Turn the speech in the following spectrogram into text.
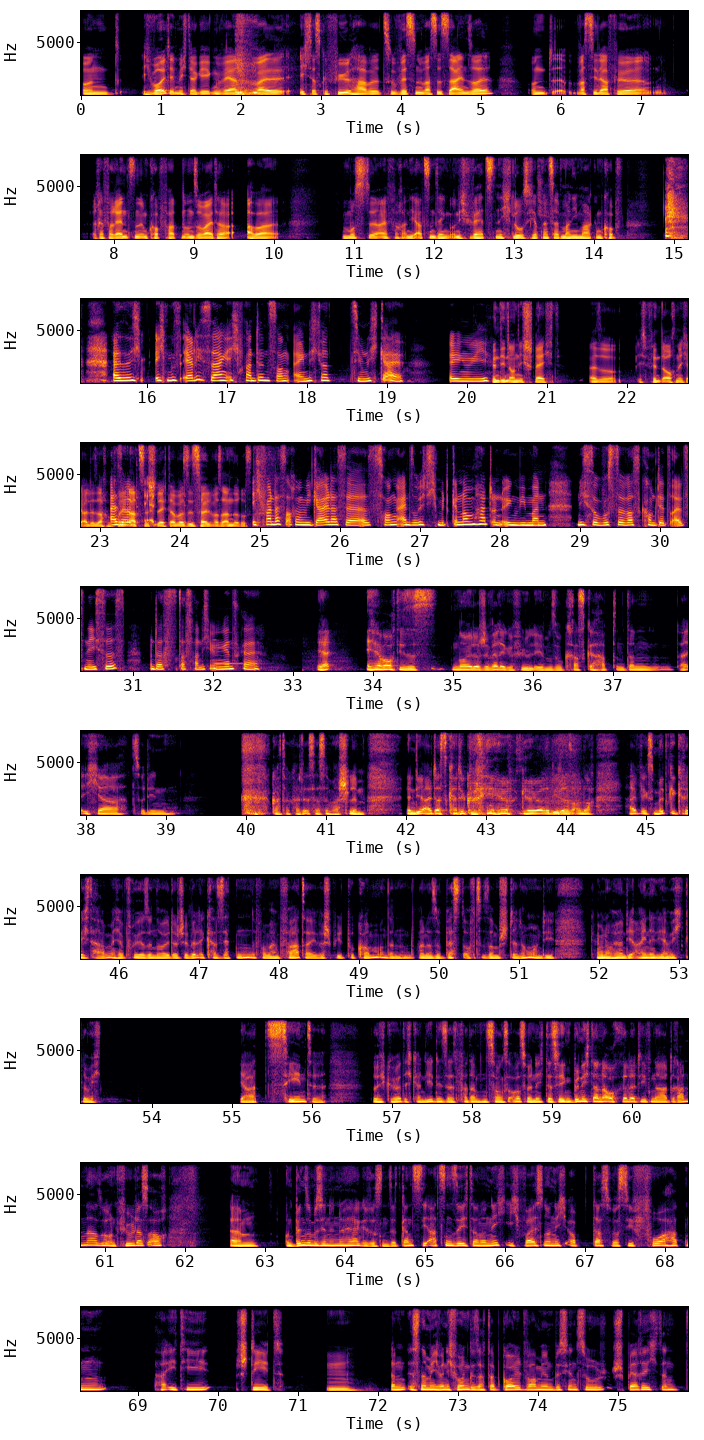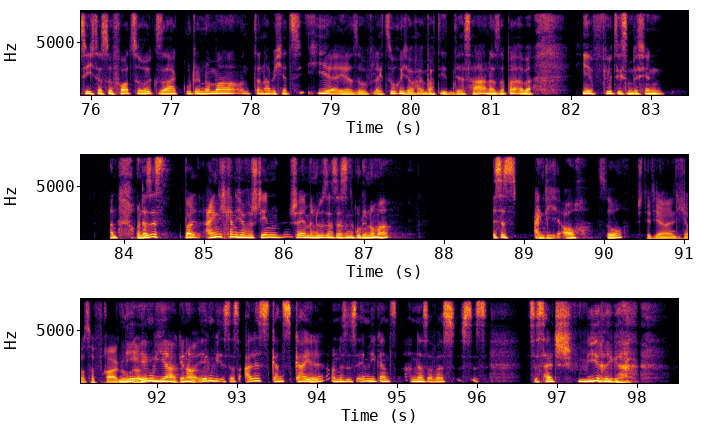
Und ich wollte mich dagegen wehren, weil ich das Gefühl habe, zu wissen, was es sein soll und äh, was sie da für Referenzen im Kopf hatten und so weiter. Aber musste einfach an die Atzen denken und ich werde jetzt nicht los. Ich habe die ganze Zeit Money Mark im Kopf. Also ich, ich muss ehrlich sagen, ich fand den Song eigentlich gerade ziemlich geil. Irgendwie. Ich finde ihn auch nicht schlecht. Also ich finde auch nicht alle Sachen Also, von den Atzen äh, schlecht, aber es ist halt was anderes. Ich fand das auch irgendwie geil, dass der Song einen so richtig mitgenommen hat und irgendwie man nicht so wusste, was kommt jetzt als nächstes. Und das, das fand ich irgendwie ganz geil. Ja, ich habe auch dieses Neue Deutsche Welle-Gefühl eben so krass gehabt. Und dann, da ich ja zu den, Gott, oh Gott, ist das immer schlimm, in die Alterskategorie gehöre, die das auch noch halbwegs mitgekriegt haben. Ich habe früher so Neue Deutsche Welle-Kassetten von meinem Vater überspielt bekommen und dann waren da so Best-of-Zusammenstellungen und die kann man noch hören. Die eine, die habe ich, glaube ich, Jahrzehnte durchgehört. Ich kann jeden dieser verdammten Songs auswendig. Deswegen bin ich dann auch relativ nah dran da so und fühle das auch. Ähm, und bin so ein bisschen hin und her gerissen. Ganz die Atzen sehe ich da noch nicht. Ich weiß noch nicht, ob das, was sie vorhatten, Haiti steht. Mhm. Dann ist nämlich, wenn ich vorhin gesagt habe, Gold war mir ein bisschen zu sperrig, dann ziehe ich das sofort zurück, sage gute Nummer und dann habe ich jetzt hier eher so, vielleicht suche ich auch einfach die, das Haar an der Suppe, aber hier fühlt sich ein bisschen an. Und das ist, weil eigentlich kann ich auch verstehen, Shane, wenn du sagst, das ist eine gute Nummer, ist es eigentlich auch so. Steht ja eigentlich außer Frage, Nee, oder? irgendwie ja, genau. Irgendwie ist das alles ganz geil und es ist irgendwie ganz anders, aber es, es, ist, es ist halt schwieriger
